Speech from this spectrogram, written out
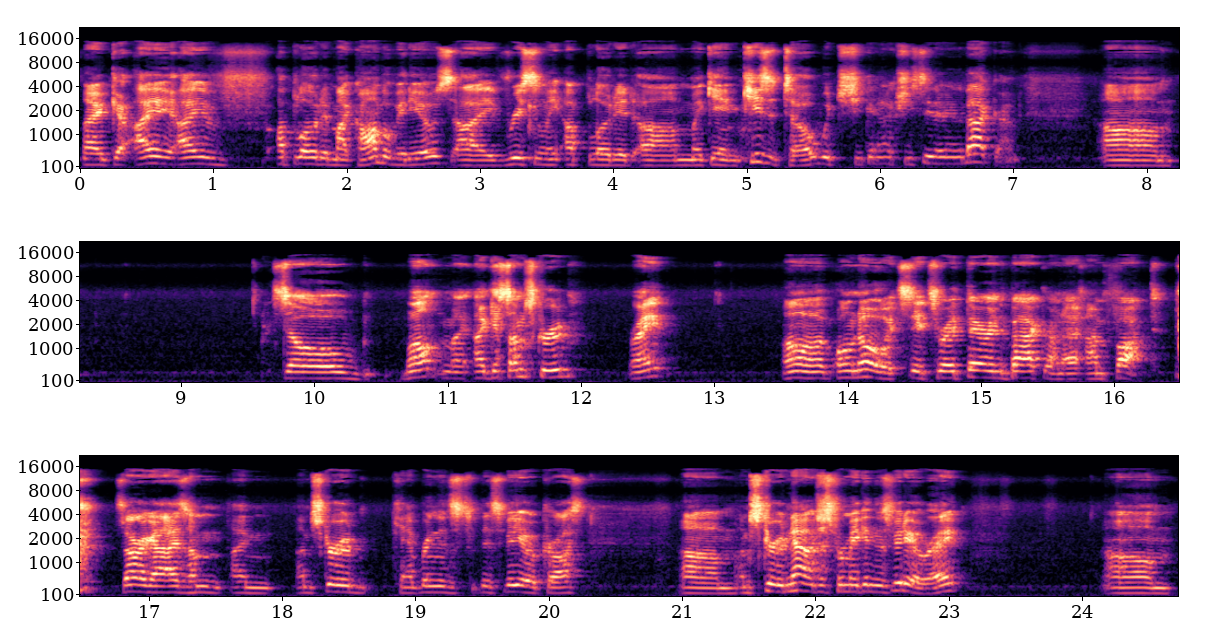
Like I I've uploaded my combo videos. I've recently uploaded um, my game Kizuto, which you can actually see there in the background. Um, so well, I guess I'm screwed, right? Uh, oh no, it's it's right there in the background. I, I'm fucked sorry guys, I'm I'm I'm screwed. Can't bring this this video across. Um, I'm screwed now just for making this video, right? Um,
